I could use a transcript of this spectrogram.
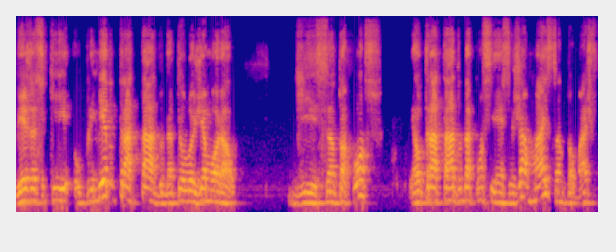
Veja-se que o primeiro tratado da teologia moral de Santo Afonso é o Tratado da Consciência. Jamais Santo Tomás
